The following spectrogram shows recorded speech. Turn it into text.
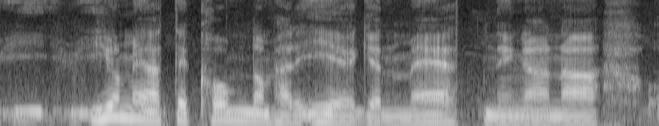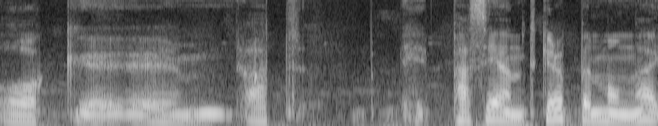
i, i och med att det kom de här egenmätningarna och eh, att patientgruppen, många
